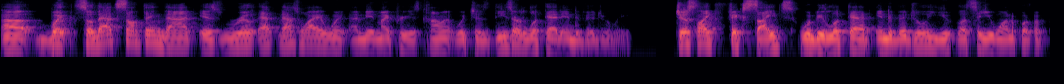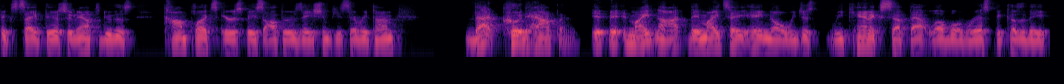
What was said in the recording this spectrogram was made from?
Uh, but so that's something that is real. That, that's why I went. I made my previous comment, which is these are looked at individually just like fixed sites would be looked at individually. You let's say you want to put up a fixed site there, so you have to do this complex airspace authorization piece every time. That could happen. It, it might not. They might say, "Hey, no, we just we can't accept that level of risk because of the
